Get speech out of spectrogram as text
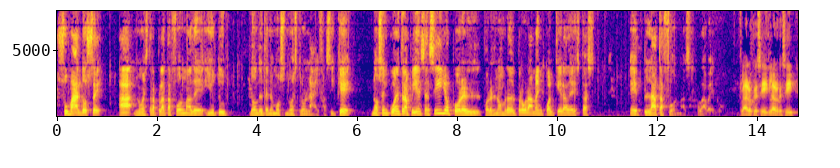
sumándose a nuestra plataforma de YouTube, donde tenemos nuestro live. Así que nos encuentran bien sencillo por el, por el nombre del programa en cualquiera de estas eh, plataformas, Ravelo. Claro que sí, claro que sí.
